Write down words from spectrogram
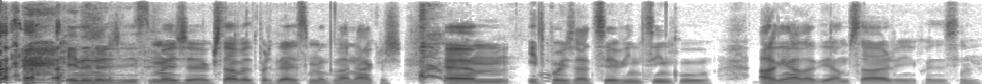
ainda não lhes disse, mas eh, gostava de partilhar esse momento lá na Acres. Ahm, e depois há de ser 25, alguém há lá de almoçar e coisa assim.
